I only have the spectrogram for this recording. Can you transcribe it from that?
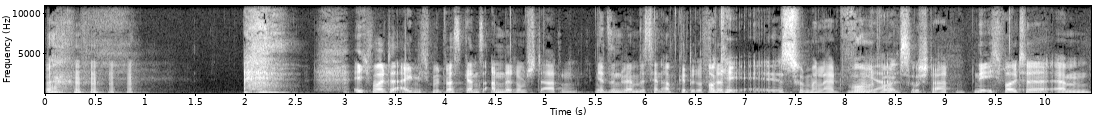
Ich wollte eigentlich mit was ganz anderem starten. Jetzt sind wir ein bisschen abgedriftet. Okay, äh, es tut mir leid. Womit Ja, wolltest du starten? Nee, ich wollte ähm,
